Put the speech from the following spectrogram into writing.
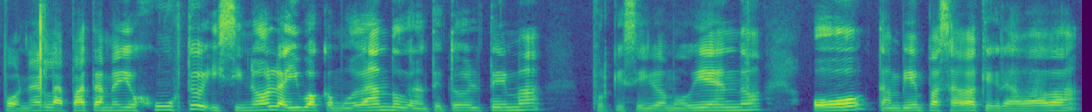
poner la pata medio justo y si no la iba acomodando durante todo el tema porque se iba moviendo o también pasaba que grababa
